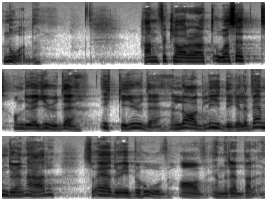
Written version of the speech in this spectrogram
nåd. Han förklarar att oavsett om du är jude, icke-jude, en laglydig eller vem du än är, så är du i behov av en räddare.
